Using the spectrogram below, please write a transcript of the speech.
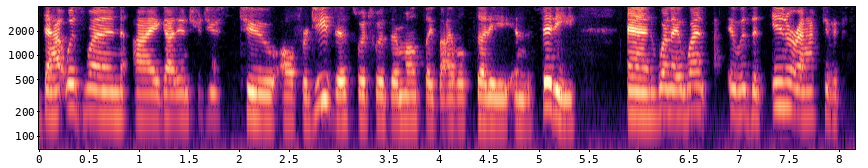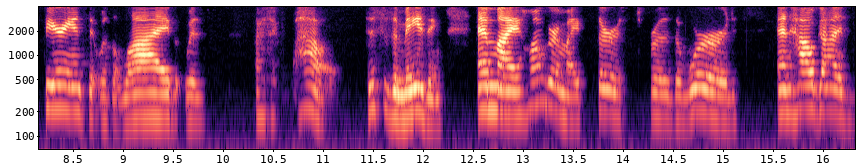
that was when I got introduced to All for Jesus, which was their monthly Bible study in the city. And when I went, it was an interactive experience. It was alive. It was, I was like, wow, this is amazing. And my hunger and my thirst for the word and how God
